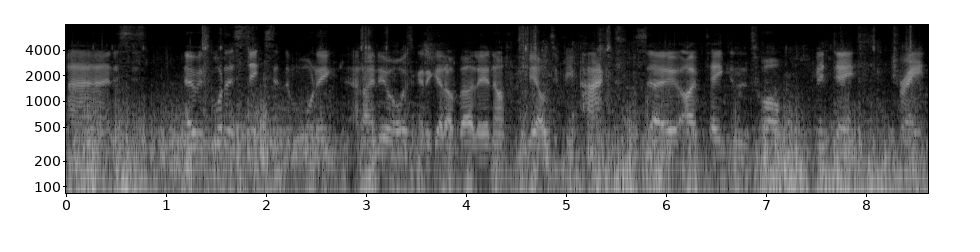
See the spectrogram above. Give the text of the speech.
and this is, it was one at 6 in the morning and I knew I wasn't going to get up early enough and be able to be packed so I've taken the 12 midday train.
